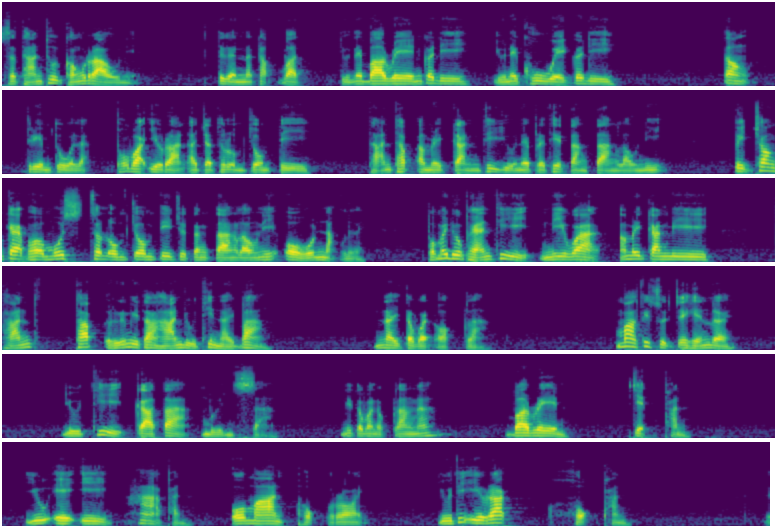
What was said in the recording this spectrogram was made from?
สถานทูตของเราเนี่ยเตือนนะครับว่าอยู่ในบาเรนก็ดี อยู่ในคูเวตก็ดี ต้องเตรียมตัวแล้ว เพราะว่าอิหร่านอาจจะถล่มโจมตี ฐานทัพอเมริกันที่อยู่ในประเทศต่างๆ เหล่านี้ ปิดช่องแคบฮอร์มุสถล่มโจมตีจุดต่าง ๆ เหล่านี้ โอ้โหหนักเลย ผมไม่ดูแผนที่นี่ว่าอเมริกันมีฐานทัพหรือมีทหารอยู่ที่ไหนบ้าง ในตะวันออกกลาง มากที่สุดจะเห็นเลย อยู่ที่กาตาหมื่นสามนี่ตะวันออกกลางนะ บาเรนเจ็ดพัน UAE ห้าพัน โอมานหกร้อยอยู่ที่อิรักหกพัน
